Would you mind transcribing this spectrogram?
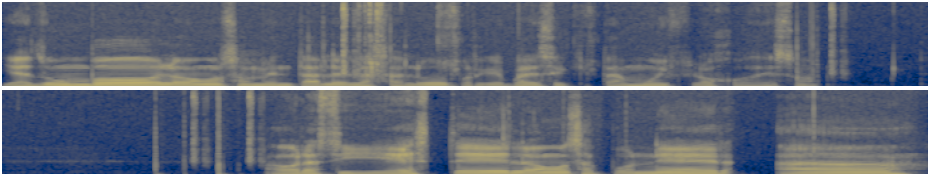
Y a Dumbo lo vamos a aumentarle la salud porque parece que está muy flojo de eso. Ahora sí, este lo vamos a poner a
